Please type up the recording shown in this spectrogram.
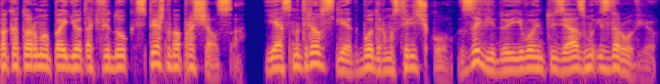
по которому пойдет акведук, спешно попрощался. Я смотрел вслед бодрому старичку, завидуя его энтузиазму и здоровью.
